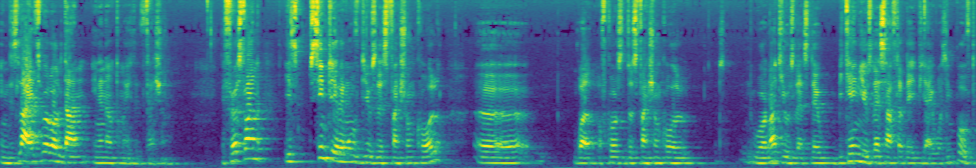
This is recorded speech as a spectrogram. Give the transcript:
in the slides were all done in an automated fashion. The first one is simply remove the useless function call. Uh, well, of course, those function calls were not useless. They became useless after the API was improved.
